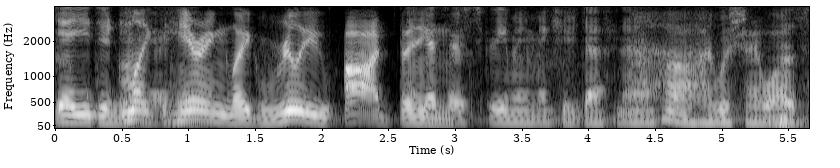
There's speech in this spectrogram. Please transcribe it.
yeah, you do. Need I'm like her. hearing like really odd things. I things. guess her screaming makes you deaf now. Oh, I wish I was.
